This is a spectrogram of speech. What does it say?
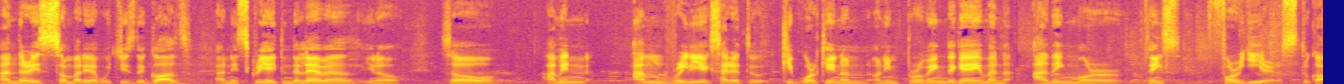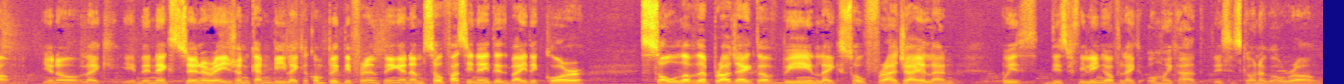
and there is somebody which is the god and it's creating the level you know? So i mean I'm really excited to keep working on, on improving the game and adding more things for years to come. You know, like the next generation can be like a complete different thing. And I'm so fascinated by the core soul of the project of being like so fragile and with this feeling of like, oh my God, this is gonna go wrong.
